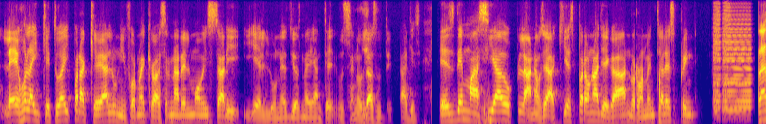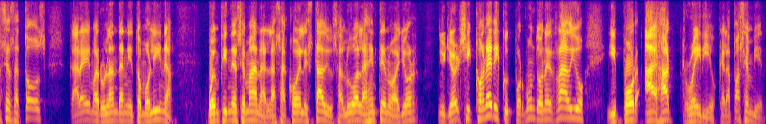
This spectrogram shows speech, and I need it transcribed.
Le, dejo, la inquietud ahí para que vea el uniforme que va a estrenar el Movistar y, el lunes, Dios mediante, usted nos da sus detalles. Es demasiado plana, o sea, aquí es para una llegada normalmente al sprint. Gracias a todos. Caray, Marulanda, Nieto Molina. Buen fin de semana. La sacó del estadio. Saludo a la gente de Nueva York, New Jersey, Connecticut por Mundo Net Radio y por iHeartRadio. Que la pasen bien.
